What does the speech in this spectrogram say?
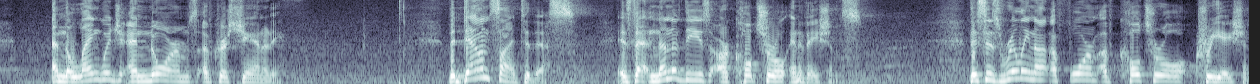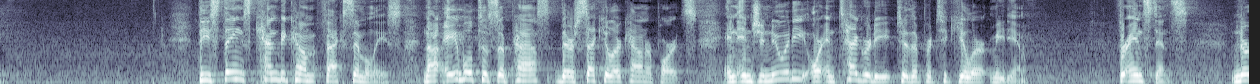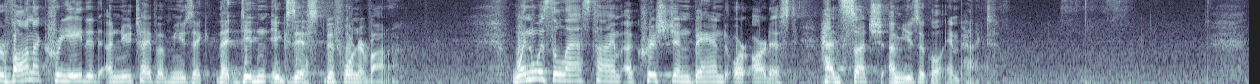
and the language and norms of Christianity. The downside to this is that none of these are cultural innovations. This is really not a form of cultural creation. These things can become facsimiles, not able to surpass their secular counterparts in ingenuity or integrity to the particular medium. For instance, Nirvana created a new type of music that didn't exist before Nirvana. When was the last time a Christian band or artist had such a musical impact?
